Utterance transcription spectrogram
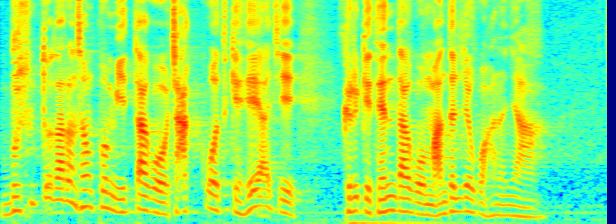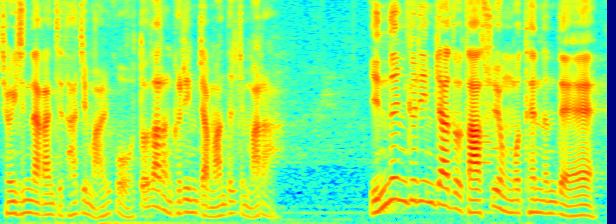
무슨 또 다른 성품이 있다고 자꾸 어떻게 해야지 그렇게 된다고 만들려고 하느냐. 정신 나간 짓 하지 말고 또 다른 그림자 만들지 마라. 있는 그림자도 다 수용 못했는데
